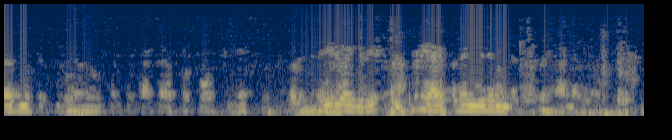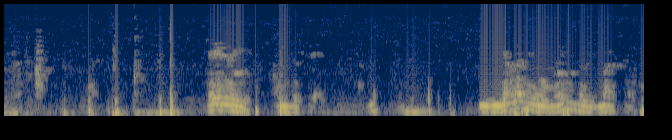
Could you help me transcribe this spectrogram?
ಎಲ್ಲದ ಮಟ್ಟಕ್ಕೆ ಸ್ವಲ್ಪ ಸಹಕಾರ ಕೊಟ್ಟು ಹೋಗ್ತೀನಿ ಧೈರ್ಯವಾಗಿರಿ ಬಿಡಿ ಆಯ್ತು ಅದೇನು ಮೀಡಿಯಂ ಧೈರ್ಯವಾಗಿ ನಮ್ಮ ಜೊತೆ ಹಿಂಗೆಲ್ಲ ನೀವು ಮೈಂಡ್ ಇದು ಮಾಡ್ಕೊಂಡು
